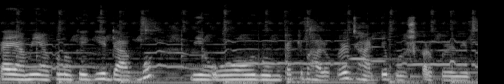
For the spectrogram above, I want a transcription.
তাই আমি এখন ওকে গিয়ে ডাকবো, দিয়ে ও ওর রুমটাকে ভালো করে ঝাঁট দিয়ে পরিষ্কার করে নেবে।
